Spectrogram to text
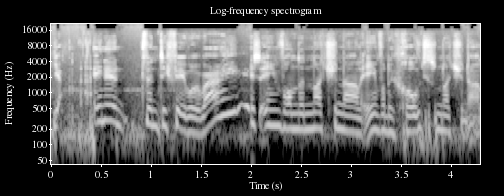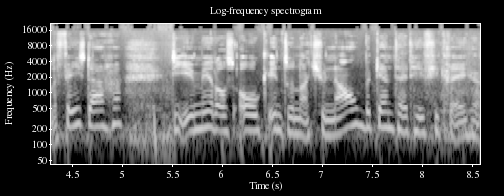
Ja, 21 februari is een van de nationale, een van de grootste nationale feestdagen. Die inmiddels ook internationaal bekendheid heeft gekregen.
